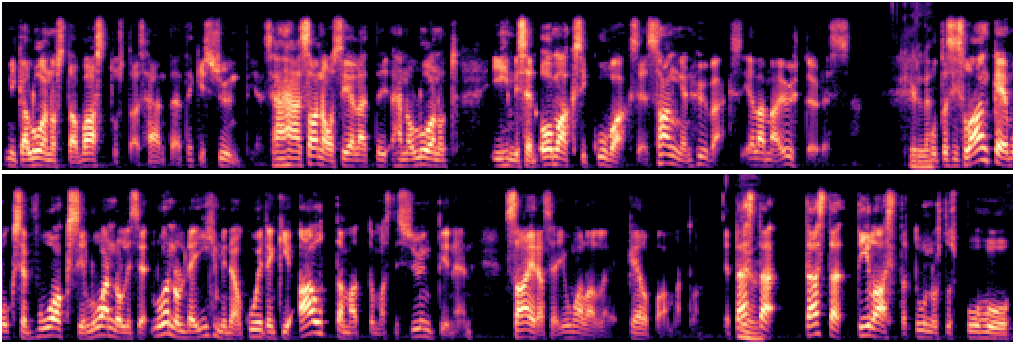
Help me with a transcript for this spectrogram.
mikä luonnostaan vastustaisi häntä ja tekisi syntiä. Hän sanoo siellä, että hän on luonut ihmisen omaksi kuvakseen, sangen hyväksi elämän yhteydessä. Kyllä. Mutta siis lankeemuksen vuoksi luonnollinen ihminen on kuitenkin auttamattomasti syntinen, sairas ja Jumalalle kelpaamaton. Ja tästä, tästä tilasta tunnustus puhuu,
